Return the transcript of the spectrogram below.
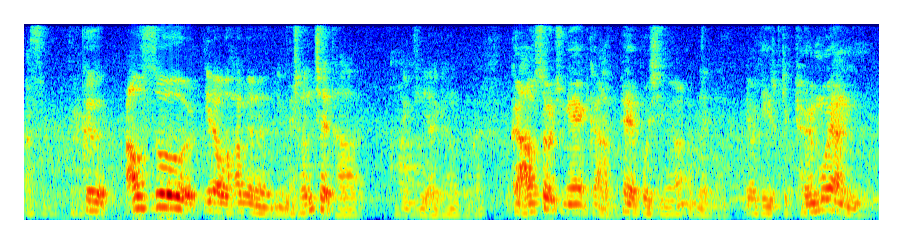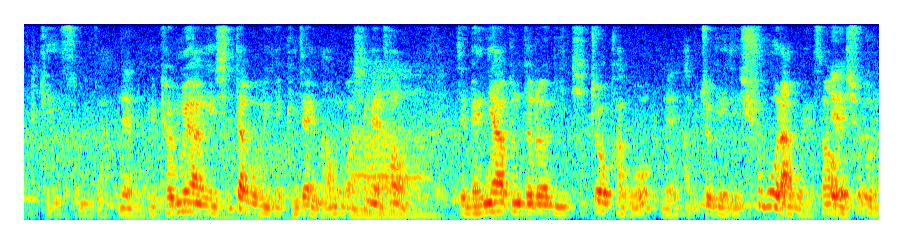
맞습니다. 그 아웃솔이라고 하면은 이거 네. 전체 다 이렇게 아. 이야기하는 건가요? 그 아웃솔 중에 그 앞에 보시면 네네. 여기 이렇게 별 모양이 이렇게 있습니다. 네네. 이 별 모양이 신다 보면 이게 굉장히 마모가 심해서 아, 이제 매니아 분들은 이 뒤쪽하고 네. 앞쪽에 이제 슈구라고 해서 예, 슈구를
